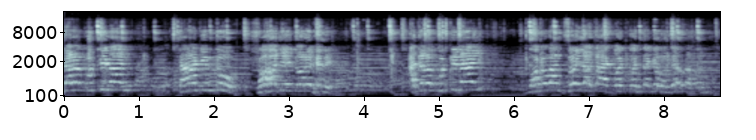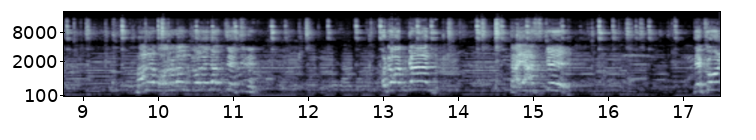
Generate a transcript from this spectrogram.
যারা বুদ্ধিমান, তারা কিন্তু সহজে ধরে ফেলে। আর যারা বুদ্ধি নাই ভগবান শৈলা তা কই কই থেকে বলতে মানে ভগবান চলে যাচ্ছে ওটা দেখুন,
